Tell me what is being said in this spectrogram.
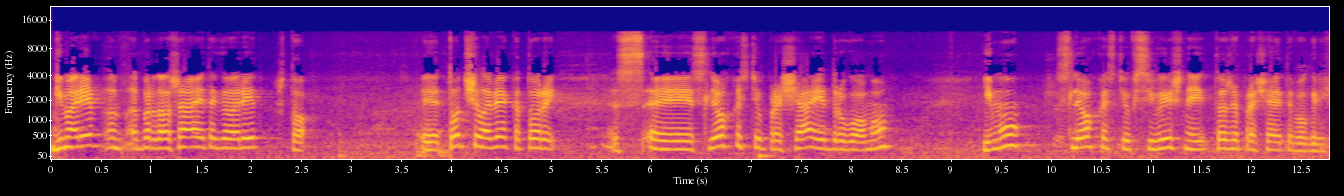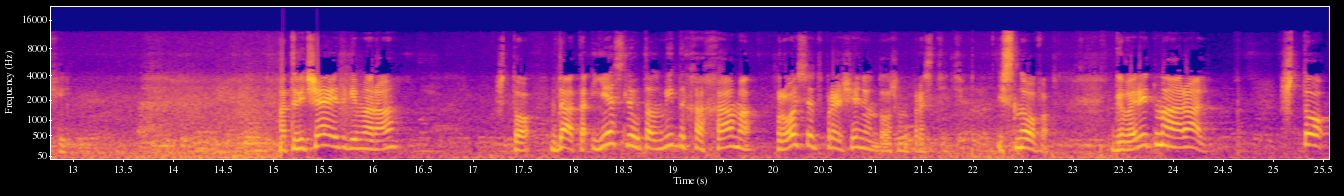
Гимаре э, продолжает и говорит, что э, тот человек, который с, э, с легкостью прощает другому, ему с легкостью Всевышний тоже прощает его грехи. Отвечает Гимара, что да, то, если у Талмида Хахама просят прощения, он должен простить. И снова, говорит Маораль, что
